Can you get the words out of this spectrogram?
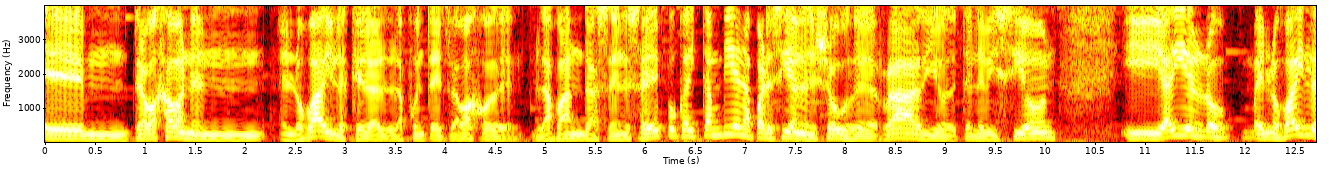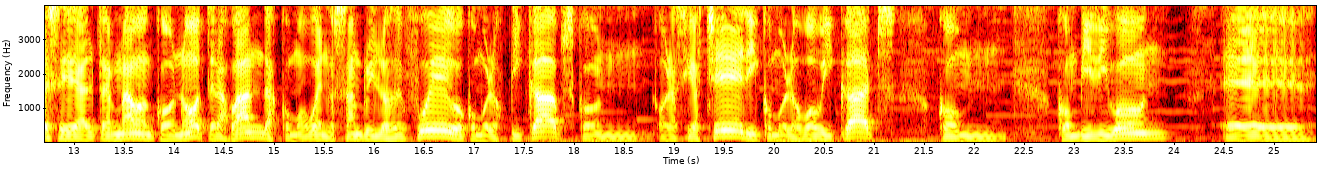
Em, trabajaban en, los bailes, que era la fuente de trabajo de las bandas en esa época, y también aparecían en shows de radio, de televisión, y ahí en los, en los bailes se alternaban con otras bandas, como bueno, San y los de Fuego, como los Pickups, con Horacio Cherry, como los Bobby Cats, con, con Billy Bond, eh,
